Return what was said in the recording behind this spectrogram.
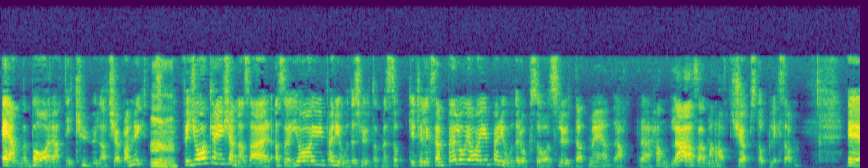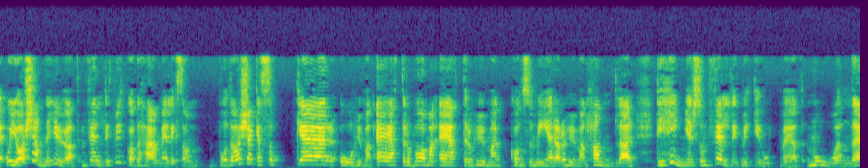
än bara att det är kul att köpa nytt. Mm. För jag kan ju känna så här, alltså jag har ju i perioder slutat med socker till exempel och jag har ju i perioder också slutat med att eh, handla, alltså att man har haft köpstopp liksom. Eh, och jag känner ju att väldigt mycket av det här med liksom både att käka socker socker och hur man äter och vad man äter och hur man konsumerar och hur man handlar. Det hänger så väldigt mycket ihop med mående,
